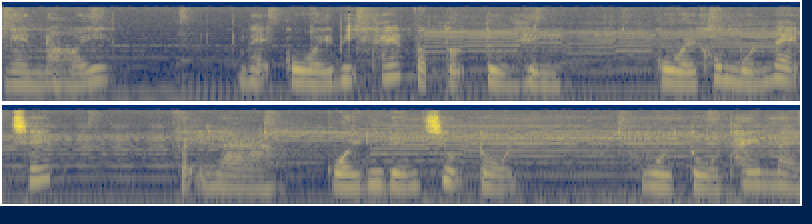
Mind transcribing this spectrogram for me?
Nghe nói, Mẹ cô ấy bị khép vào tội tử hình. Cô ấy không muốn mẹ chết. Vậy là cô ấy đi đến chịu tội, Ngồi tù thay mẹ.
